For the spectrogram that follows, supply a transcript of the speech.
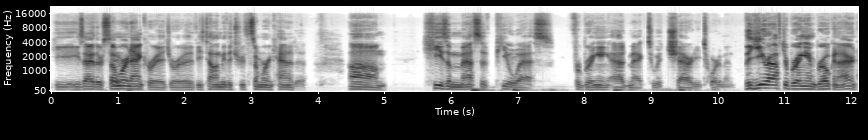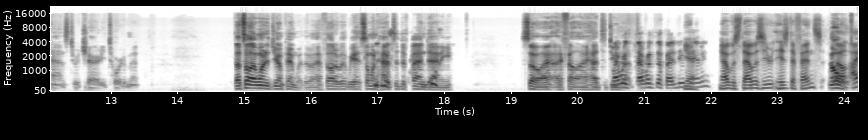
He he's either somewhere in Anchorage or if he's telling me the truth, somewhere in Canada. Um, he's a massive POS for bringing AdMech to a charity tournament. The year after bringing Broken Iron Hands to a charity tournament. That's all I wanted to jump in with. I thought of it. We had, someone had to defend Danny, so I, I felt I had to do that that. was that was defending Yeah. Danny. That was that was his his defense. No, well, I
